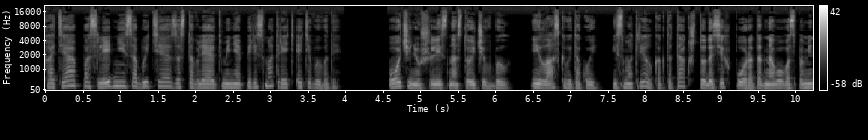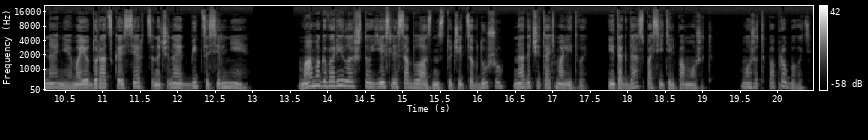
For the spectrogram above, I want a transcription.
Хотя последние события заставляют меня пересмотреть эти выводы. Очень уж Лис настойчив был. И ласковый такой, и смотрел как-то так, что до сих пор от одного воспоминания мое дурацкое сердце начинает биться сильнее. Мама говорила, что если соблазн стучится в душу, надо читать молитвы, и тогда Спаситель поможет. Может, попробовать?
